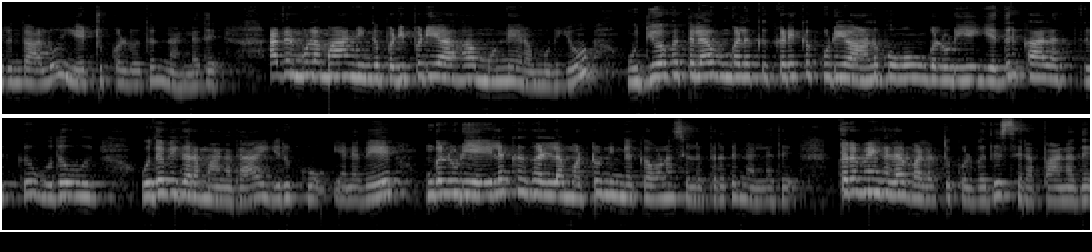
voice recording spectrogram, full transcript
இருந்தாலும் ஏற்றுக்கொள்வது நல்லது. அதன் மூலமாக நீங்கள் படிப்படியாக முன்னேற முடியும். உத்தியோகத்தில் உங்களுக்கு கிடைக்கக்கூடிய அனுபவம் உங்களுடைய எதிர்காலத்துக்கு உதவு உதவிகரமானதாக இருக்கும். எனவே உங்களுடைய இலக்குகளில் மட்டும் நீங்கள் கவனம் செலுத்துறது நல்லது. திறமைகளை வளர்த்துக்கொள்வது சிறப்பானது.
